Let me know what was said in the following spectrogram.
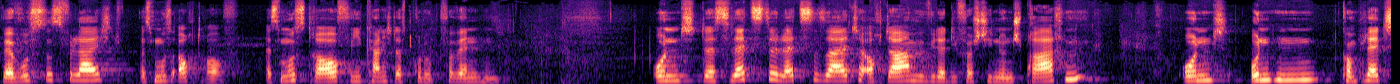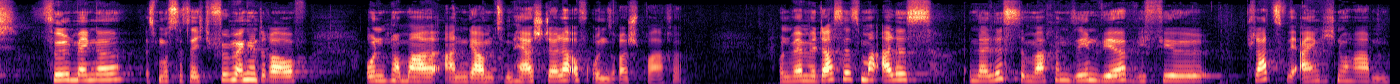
Wer wusste es vielleicht? Es muss auch drauf. Es muss drauf, wie kann ich das Produkt verwenden. Und das letzte, letzte Seite, auch da haben wir wieder die verschiedenen Sprachen. Und unten komplett Füllmenge, es muss tatsächlich Füllmenge drauf und nochmal Angaben zum Hersteller auf unserer Sprache. Und wenn wir das jetzt mal alles in der Liste machen, sehen wir, wie viel Platz wir eigentlich nur haben.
